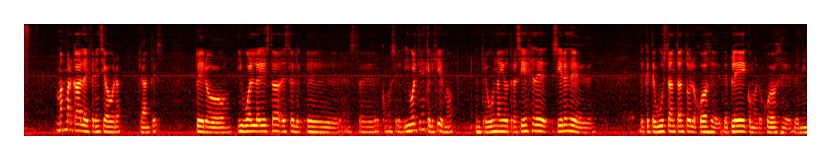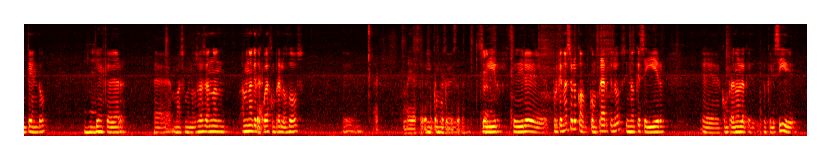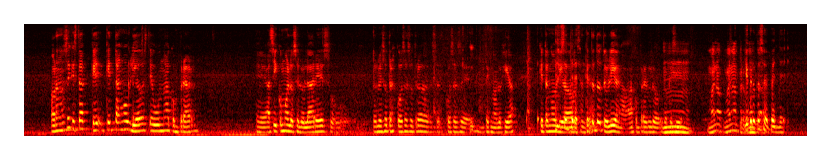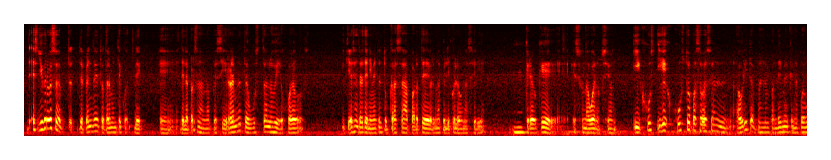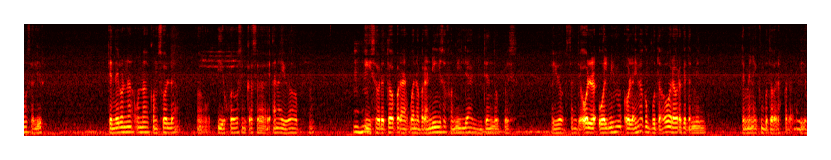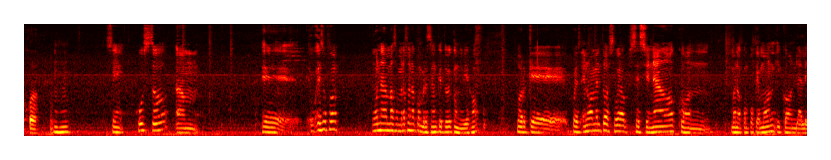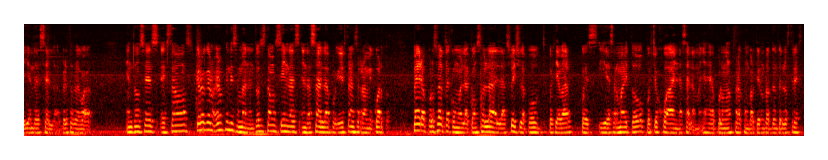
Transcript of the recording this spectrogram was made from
más marcada la diferencia ahora que antes pero igual hay esta esta ele- eh, este, cómo se dice? igual tienes que elegir no entre una y otra. Si es de si eres de, de, de que te gustan tanto los juegos de, de Play como los juegos de, de Nintendo tienes que ver eh, más o menos. O sea no, a menos que te Claro. puedas comprar los dos eh, No, ya sé, y eso como que supuesto. seguir seguir eh, porque no es solo com- comprártelo sino que seguir eh, comprando lo que lo que le sigue ahora no sé qué está qué, qué tan obligado esté uno a comprar eh, así como los celulares o tal vez otras cosas otras cosas de tecnología qué tan obligado qué tanto te obligan a, a comprar lo, lo que sigue Mm, Bueno, buena pregunta. yo creo que eso depende yo creo que eso de- depende totalmente de, eh, de la persona no pues si realmente te gustan los videojuegos y quieres entretenimiento en tu casa aparte de ver una película o una serie creo que es una buena opción. Y, jus- y justo ha pasado eso en, ahorita, pues en pandemia que no podemos salir. Tener una, una consola o videojuegos en casa han ayudado, pues, ¿no? Y sobre todo para, bueno, para niños o familia, el Nintendo pues ayuda bastante. O, la- o el mismo, o la misma computadora, ahora que también, también hay computadoras para videojuegos. Sí, justo. eh, eso fue una más o menos una conversación que tuve con mi viejo. Porque, pues, en un momento estuve obsesionado con, bueno, con Pokémon y con la leyenda de Zelda, Breath of the Wild. Entonces, estábamos, creo que era un fin de semana, entonces estamos en, las, en la sala porque yo estaba encerrado en mi cuarto. Pero por suerte, como la consola, la Switch la puedo pues llevar pues y desarmar y todo, pues yo jugaba en la sala, mañana ya por lo menos para compartir un rato entre los tres.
